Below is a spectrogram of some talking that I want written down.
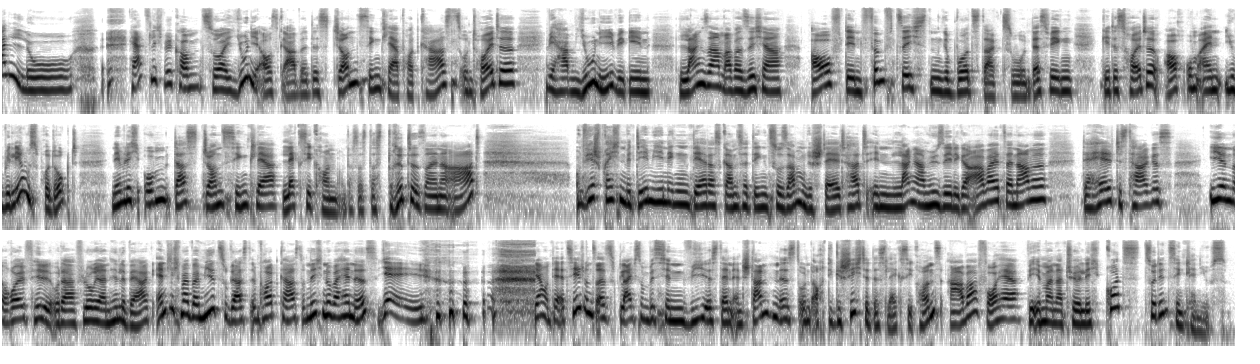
Hallo! Herzlich willkommen zur Juni-Ausgabe des John Sinclair Podcasts. Und heute, wir haben Juni, wir gehen langsam aber sicher auf den 50. Geburtstag zu. Und deswegen geht es heute auch um ein Jubiläumsprodukt, nämlich um das John Sinclair Lexikon. Und das ist das dritte seiner Art. Und wir sprechen mit demjenigen, der das ganze Ding zusammengestellt hat, in langer, mühseliger Arbeit. Sein Name der Held des Tages, Ian Rolf Hill oder Florian Hilleberg, endlich mal bei mir zu Gast im Podcast und nicht nur bei Hennes. Yay! ja, und der erzählt uns also gleich so ein bisschen, wie es denn entstanden ist und auch die Geschichte des Lexikons. Aber vorher, wie immer natürlich, kurz zu den Sinclair News.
